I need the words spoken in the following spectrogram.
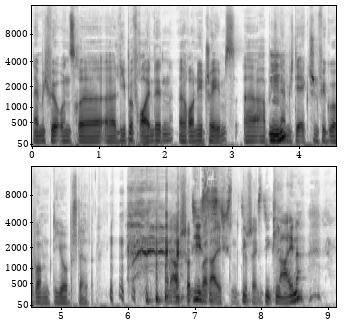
Nämlich für unsere äh, liebe Freundin äh, Ronnie James äh, habe ich Mhm. nämlich die Actionfigur vom Dio bestellt. Und auch schon Die überreicht und die, geschenkt. ist die kleine.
